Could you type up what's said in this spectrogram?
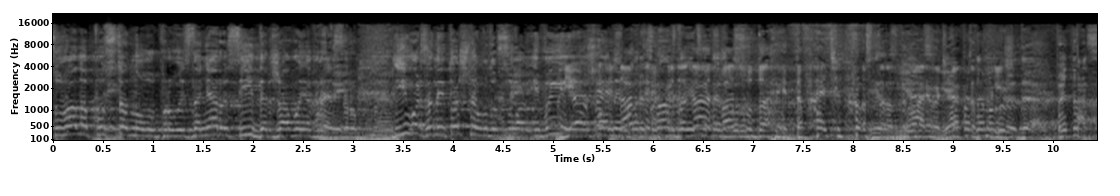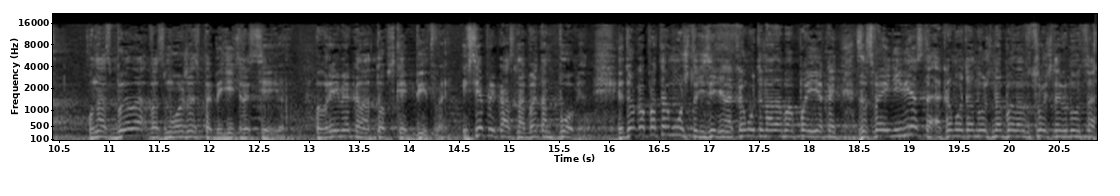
проголосувала проголосувала постанову про визнання Росії державою агресором. Ігор за неї точно голосував, і ви, Мне е, уже пане редакторы Борислав, здається, предлагают теж вас голосували. ударить. Давайте просто разговаривать Я как-то потому говорю, ближе. да. Поэтому у нас была возможность победить Россию во время Конотопской битвы. И все прекрасно об этом помнят. И только потому, что действительно кому-то надо было поехать за своей невестой, а кому-то нужно было срочно вернуться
